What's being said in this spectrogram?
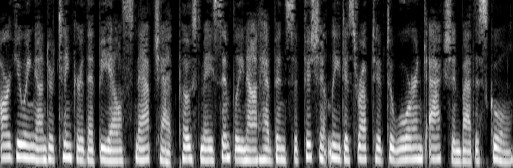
arguing under Tinker that BL's Snapchat post may simply not have been sufficiently disruptive to warrant action by the school.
